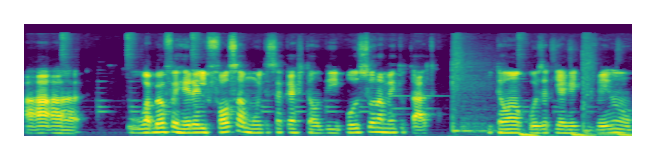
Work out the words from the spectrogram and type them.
a- o Abel Ferreira ele força muito essa questão de posicionamento tático. Então é uma coisa que a gente vê no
